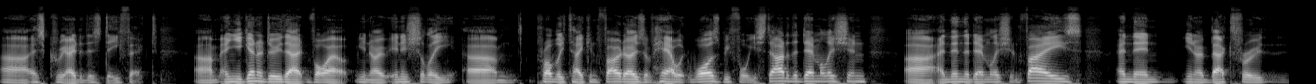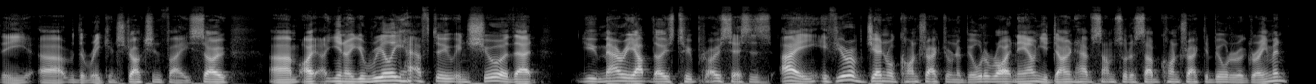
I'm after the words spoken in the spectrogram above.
uh, has created this defect. Um, and you're going to do that via, you know, initially um, probably taking photos of how it was before you started the demolition, uh, and then the demolition phase, and then you know back through the uh, the reconstruction phase. So, um, I, you know, you really have to ensure that you marry up those two processes. A, if you're a general contractor and a builder right now, and you don't have some sort of subcontractor builder agreement,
